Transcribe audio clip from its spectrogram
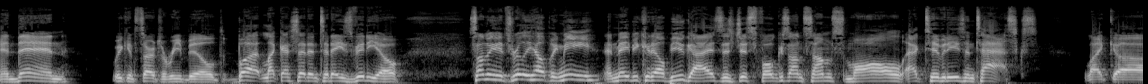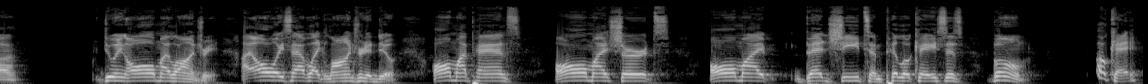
and then we can start to rebuild. But like I said in today's video, something that's really helping me and maybe could help you guys is just focus on some small activities and tasks, like uh, doing all my laundry. I always have like laundry to do. All my pants, all my shirts, all my bed sheets and pillowcases. Boom. Okay,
